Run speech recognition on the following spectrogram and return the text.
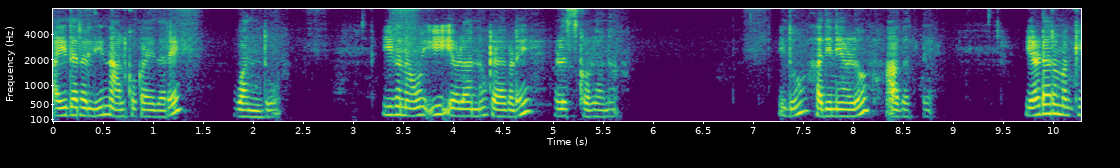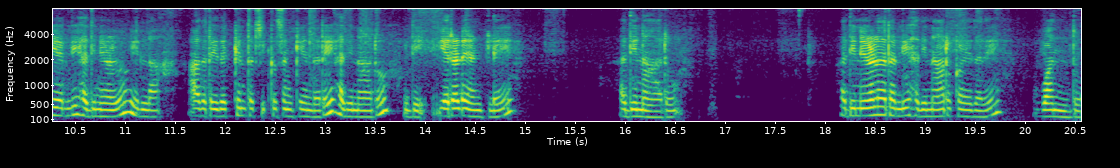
ಐದರಲ್ಲಿ ನಾಲ್ಕು ಕಳೆದರೆ ಒಂದು. ಈಗ ನಾವು ಈ ಏಳನ್ನು ಕೆಳಗಡೆ ಇಳಿಸ್ಕೊಳ್ಳೋಣ. ಇದು ಹದಿನೇಳು ಆಗುತ್ತೆ. ಎರಡರ ಮಗ್ಗೆಯಲ್ಲಿ ಹದಿನೇಳು ಇಲ್ಲ. ಆದರೆ ಇದಕ್ಕಿಂತ ಚಿಕ್ಕ ಸಂಖ್ಯೆ ಎಂದರೆ ಹದಿನಾರು ಇದೆ. ಎರಡು ಎಂಟ್ಲೆ ಹದಿನಾರು. ಹದಿನೇಳರಲ್ಲಿ ಹದಿನಾರು ಕಳೆದರೆ ಒಂದು.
